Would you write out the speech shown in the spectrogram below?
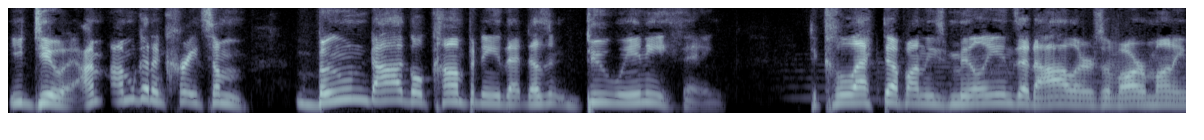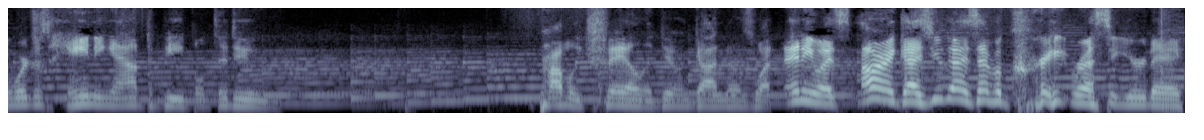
you do it. I'm I'm going to create some boondoggle company that doesn't do anything to collect up on these millions of dollars of our money. We're just handing out to people to do. Probably fail at doing God knows what. Anyways, all right, guys, you guys have a great rest of your day.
